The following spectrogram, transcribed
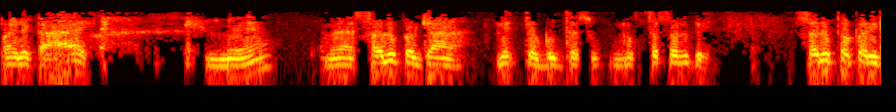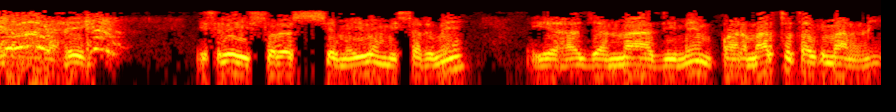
पहले कहा है, में स्वरूप ज्ञान, नित्य बुद्ध मुक्त स्वरूप। स्वरूप परिज्ञान है? इसलिए ईश्वर से में ईश्वर में यह जन्म आदि में परमार्थ तो अभिमान नहीं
